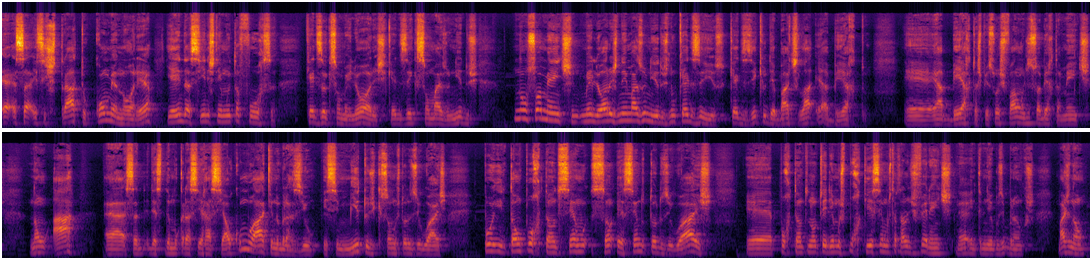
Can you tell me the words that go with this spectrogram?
essa, esse extrato quão menor é, e ainda assim eles têm muita força. Quer dizer que são melhores? Quer dizer que são mais unidos? Não somente melhores nem mais unidos, não quer dizer isso. Quer dizer que o debate lá é aberto. É, é aberto, as pessoas falam disso abertamente. Não há é, essa, essa democracia racial como há aqui no Brasil, esse mito de que somos todos iguais. Então, portanto, sendo, é, sendo todos iguais, é, portanto, não teríamos por que sermos tratados diferentes né, entre negros e brancos. Mas não.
